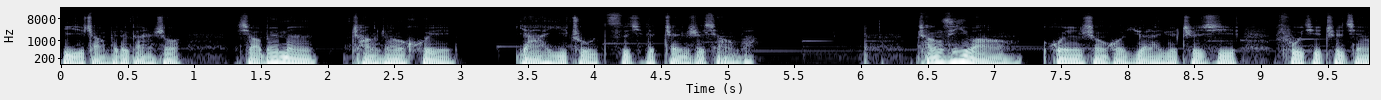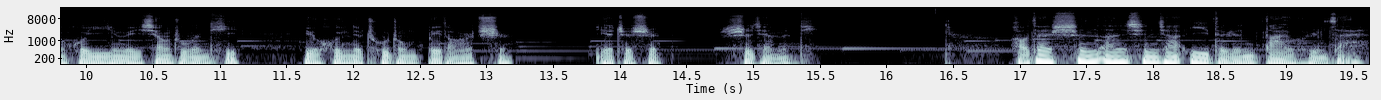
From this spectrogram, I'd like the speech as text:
以及长辈的感受，小辈们常常会压抑住自己的真实想法。长此以往，婚姻生活越来越窒息，夫妻之间会因为相处问题与婚姻的初衷背道而驰，也只是时间问题。好在深谙新家义的人大有人在，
